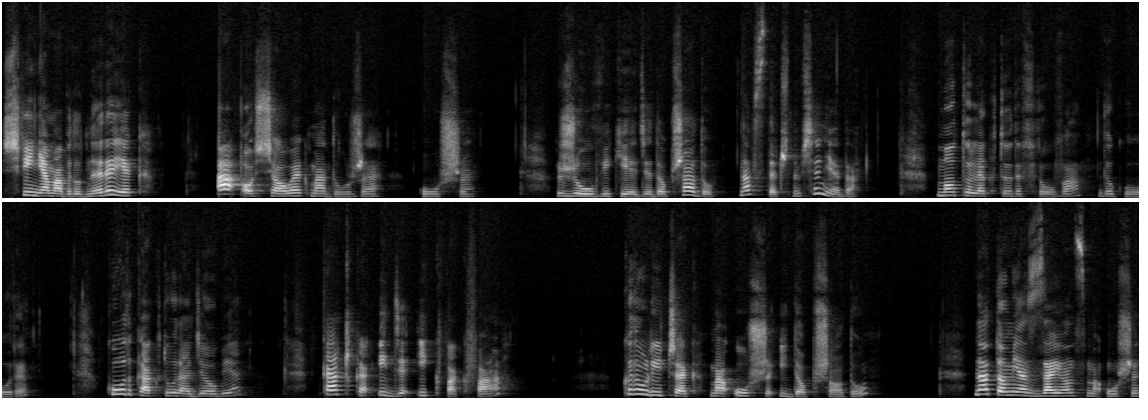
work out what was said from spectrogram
Świnia ma brudny ryjek, a osiołek ma duże uszy. Żółwik jedzie do przodu, na wstecznym się nie da. Motylek, który fruwa do góry. Kurka, która dziobie. Kaczka idzie i kwa kwa. Króliczek ma uszy i do przodu, natomiast zając ma uszy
